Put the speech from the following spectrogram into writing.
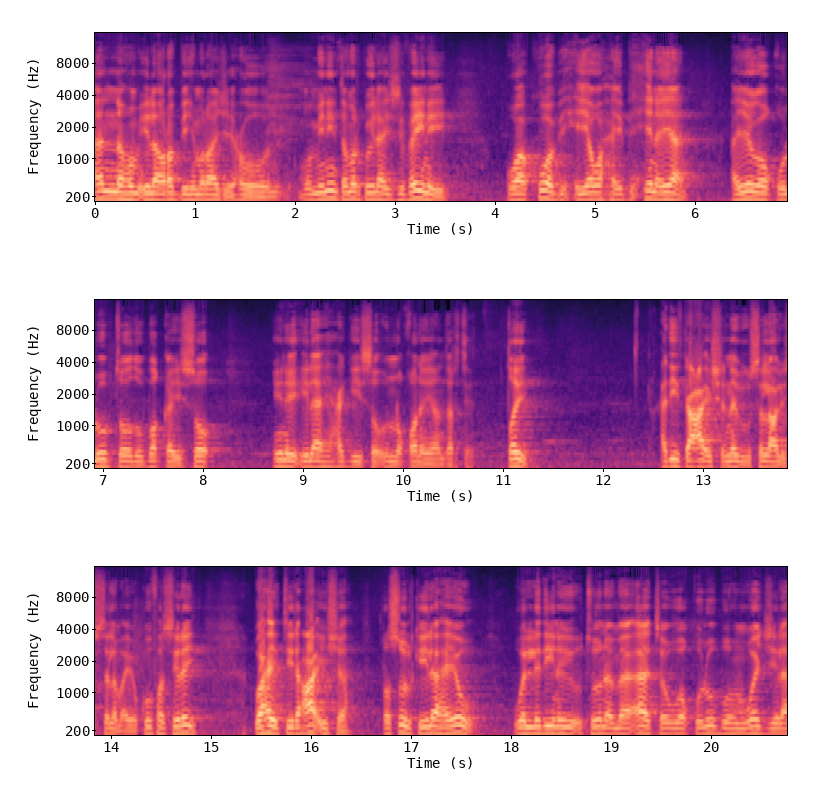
أنهم إلى ربهم راجعون. مؤمنين تمركوا إلهي سفيني وكو بخيه وحي بخينيان ايغو قلوبتودو بقيسو إني إلهي حقيسو ان نكونيان درتيد طيب حديث عائشه النبي صلى الله عليه وسلم اي كوفه سيري. وحي تير عائشة رسولك إله يو والذين يؤتون ما آتوا وقلوبهم وجلة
